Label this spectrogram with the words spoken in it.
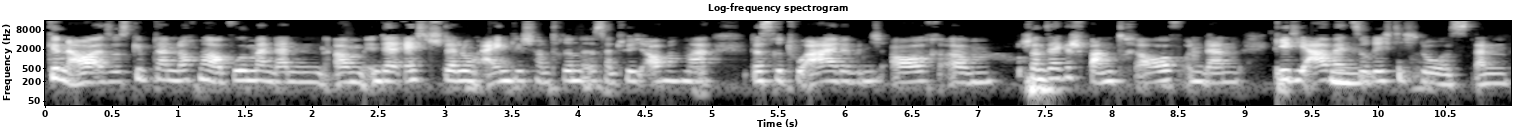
Genau, also es gibt dann nochmal, obwohl man dann ähm, in der Rechtsstellung eigentlich schon drin ist, natürlich auch nochmal das Ritual, da bin ich auch ähm, schon sehr gespannt drauf und dann geht die Arbeit mhm. so richtig los. Dann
